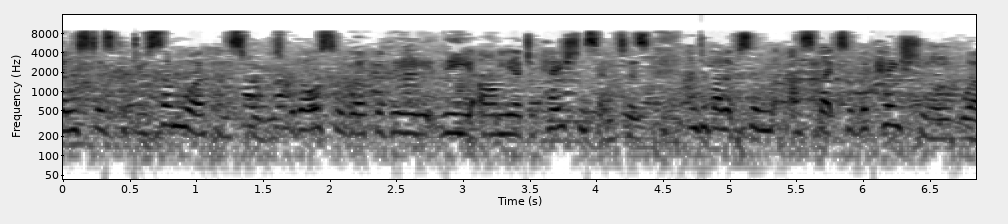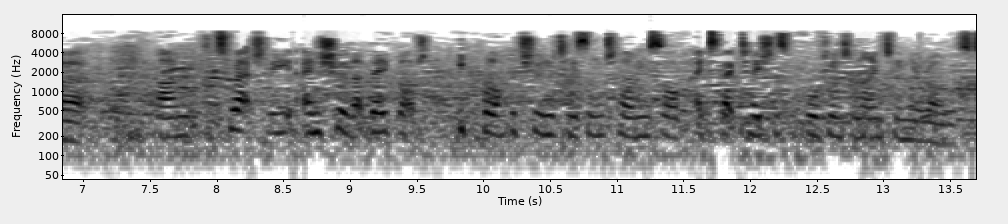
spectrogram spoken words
youngsters could do some work in schools, but also work with the, the Army Education Centres and develop some aspects of vocational work um, to actually ensure that they've got equal opportunities in terms of expectations for 14 to 19 year olds.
